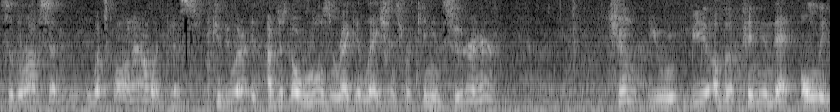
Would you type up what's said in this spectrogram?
So the Rav said, what's going on with this? You can do it. There's no rules and regulations for Kenyan suitor here? Shouldn't you be of opinion that only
